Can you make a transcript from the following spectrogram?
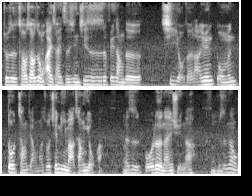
就是曹操这种爱才之心，其实是非常的稀有的啦。因为我们都常讲嘛，说千里马常有嘛，但是伯乐难寻啊，就是那种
